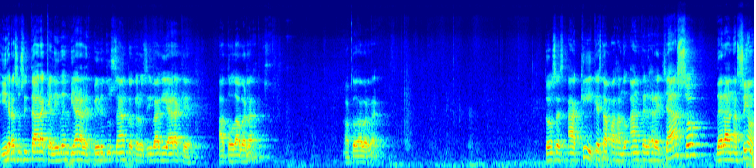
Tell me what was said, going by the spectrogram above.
y resucitara, que él iba a enviar al Espíritu Santo, que los iba a guiar a que a toda verdad. A toda verdad. Entonces, aquí, ¿qué está pasando? Ante el rechazo de la nación,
